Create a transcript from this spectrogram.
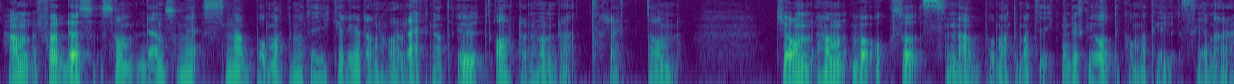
Han föddes som den som är snabb på matematik redan har räknat ut 1813. John, han var också snabb på matematik, men det ska vi återkomma till senare.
